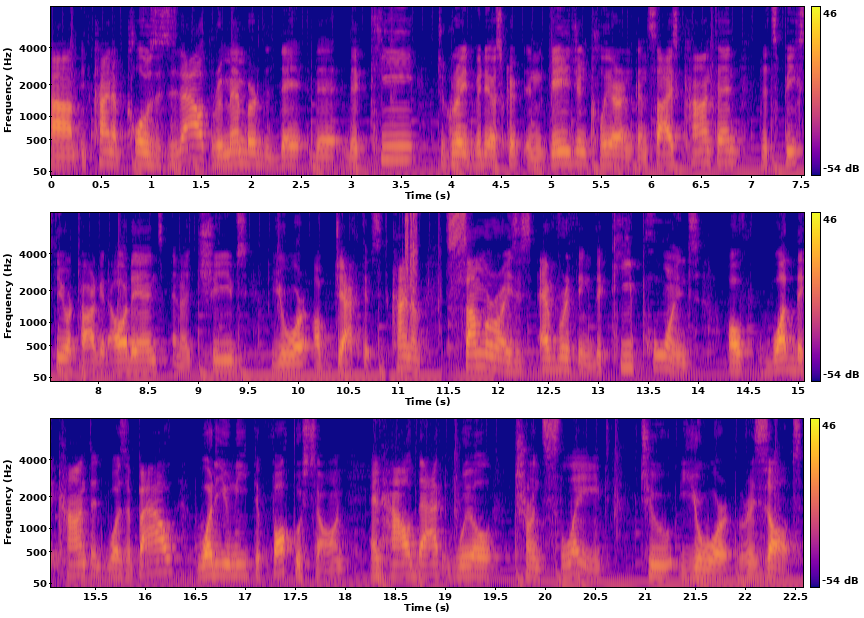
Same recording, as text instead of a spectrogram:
um, it kind of closes it out. Remember the, the, the key to great video script, engaging, clear, and concise content that speaks to your target audience and achieves your objectives. It kind of summarizes everything, the key points of what the content was about, what you need to focus on, and how that will translate to your results.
